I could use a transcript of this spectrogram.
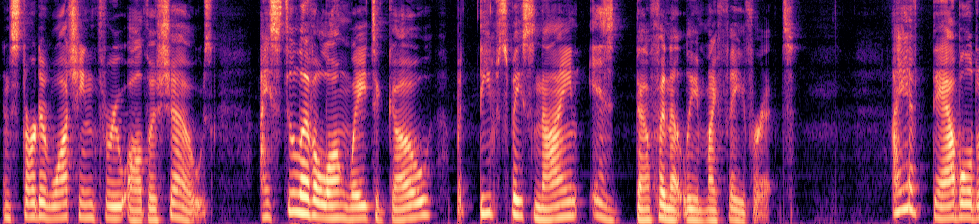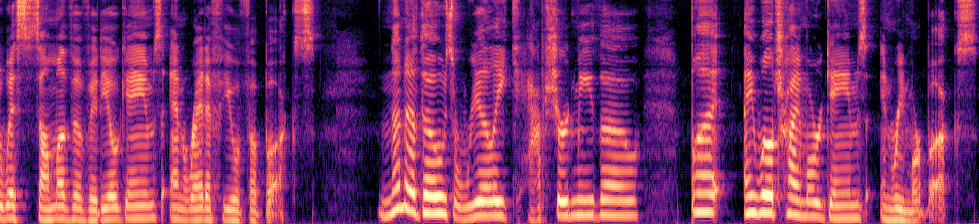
and started watching through all the shows. I still have a long way to go, but Deep Space Nine is definitely my favorite. I have dabbled with some of the video games and read a few of the books. None of those really captured me though, but I will try more games and read more books.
